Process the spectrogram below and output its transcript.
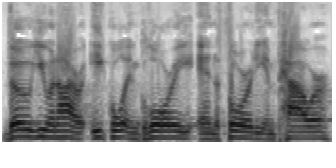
though you and I are equal in glory and authority and power,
